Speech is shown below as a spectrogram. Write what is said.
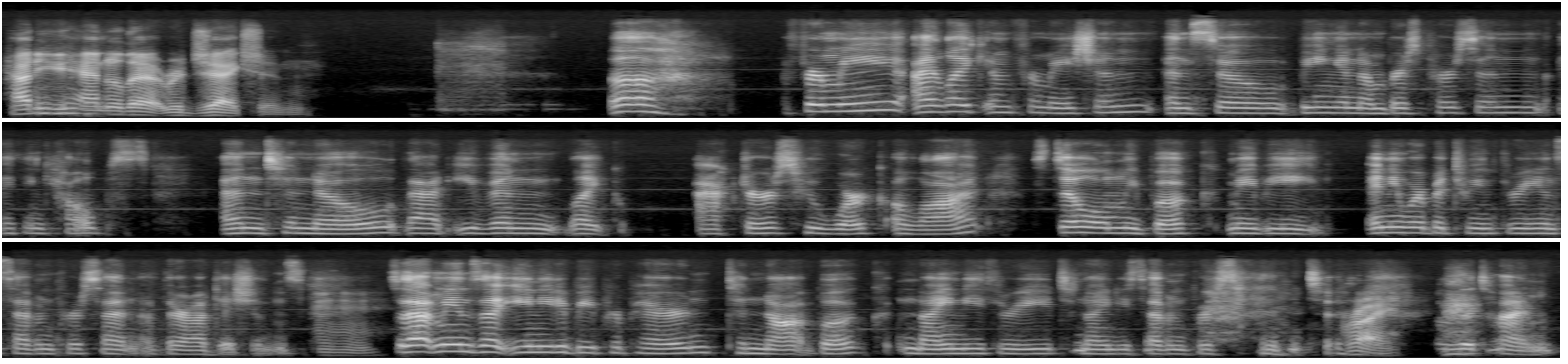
How do you Mhm. handle that rejection? Ugh. For me, I like information. And so being a numbers person, I think helps. And to know that even like actors who work a lot still only book maybe anywhere between three and seven percent of their auditions. Mhm. So that means that you need to be prepared to not book 93 to 97 percent Right. of the time.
